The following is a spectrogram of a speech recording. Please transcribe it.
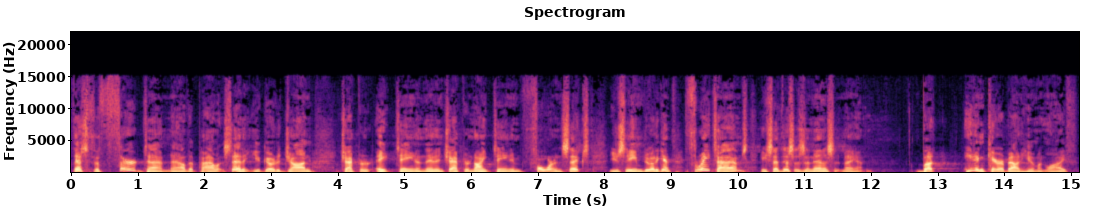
That's the third time now that Pilate said it. You go to John chapter 18 and then in chapter 19 and 4 and 6, you see him do it again. Three times he said, This is an innocent man. But he didn't care about human life.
